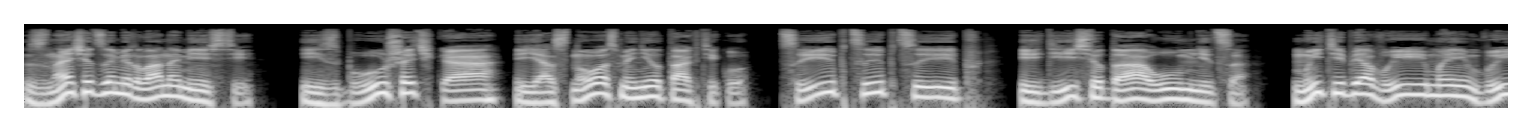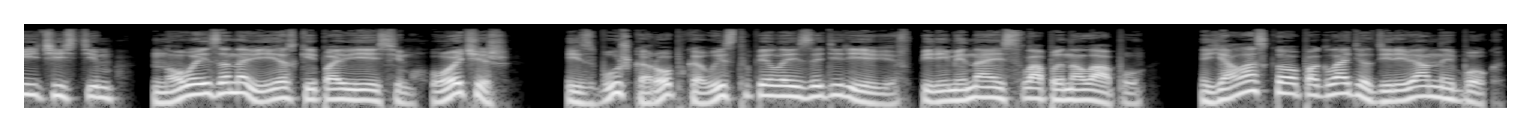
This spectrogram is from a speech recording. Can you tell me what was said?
Значит, замерла на месте. Избушечка. Я снова сменил тактику. Цып-цып-цып. Иди сюда, умница. Мы тебя вымоем, вычистим, Новые занавески повесим. Хочешь?» Избушка робко выступила из-за деревьев, переминаясь с лапы на лапу. Я ласково погладил деревянный бок.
